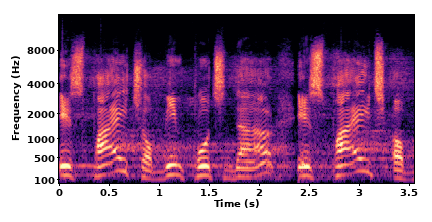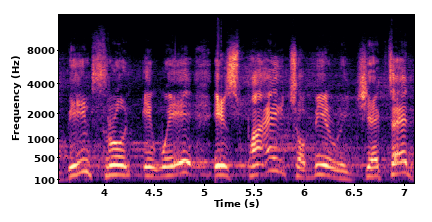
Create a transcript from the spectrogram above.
in spite of being put down, in spite of being thrown away, in spite of being rejected,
